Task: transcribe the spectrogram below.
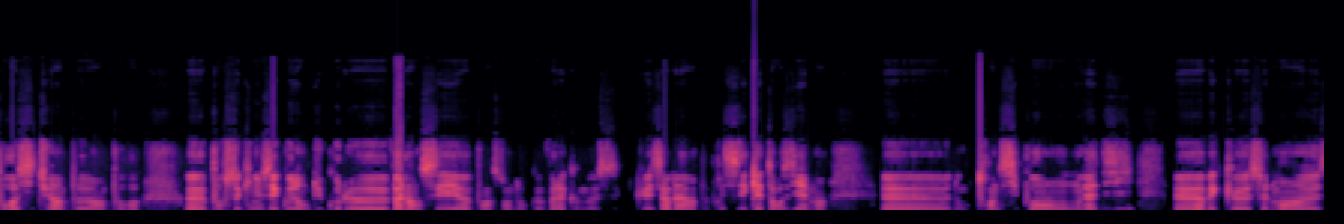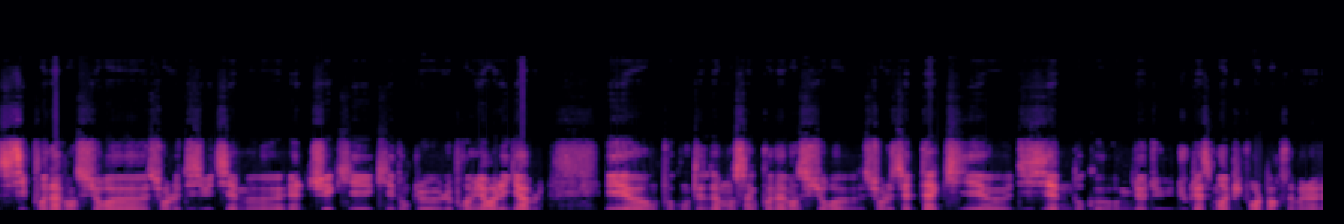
pour resituer un peu, hein, pour euh, pour ceux qui nous écoutent, donc du coup le Valence est euh, pour l'instant donc voilà comme QSR l'a un peu précisé 14e, hein, euh, donc 36 points on, a dit avec seulement 6 points d'avance sur sur le 18e Elche qui est qui est donc le, premier relégable et on peut compter notamment 5 points d'avance sur sur le Celta qui est 10e donc au milieu du, classement et puis pour le Barça voilà.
